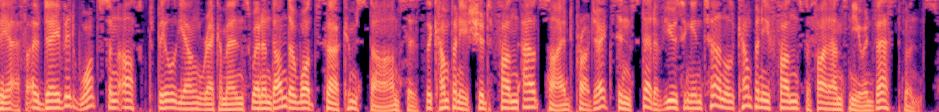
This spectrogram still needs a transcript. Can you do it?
CFO David Watson asked Bill Young recommends when and under what circumstances the company should fund outside projects instead of using internal company funds to finance new investments.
